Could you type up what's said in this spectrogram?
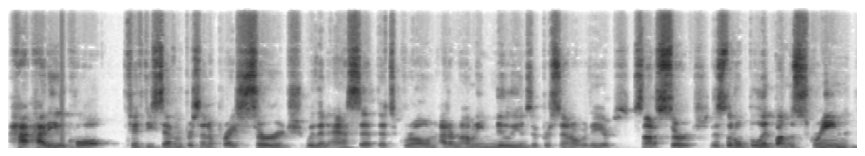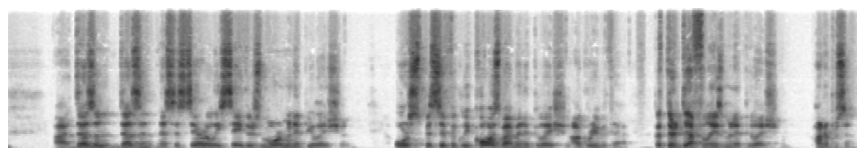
how, how do you call 57% of price surge with an asset that's grown, I don't know how many millions of percent over the years? It's not a surge. This little blip on the screen uh, doesn't doesn't necessarily say there's more manipulation or specifically caused by manipulation. I'll agree with that. But there definitely is manipulation, 100%.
